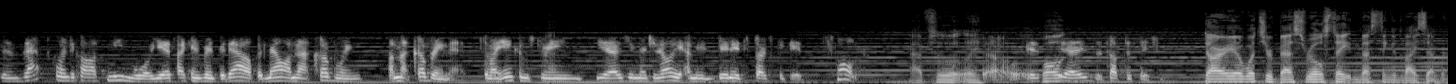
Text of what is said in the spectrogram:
then that's going to cost me more. Yes, I can rent it out, but now I'm not covering I'm not covering that. So my income stream, yeah, as you mentioned earlier, I mean, then it starts to get smaller. Absolutely. So it's, well, yeah, it's a tough decision. Daria, what's your best real estate investing advice ever?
